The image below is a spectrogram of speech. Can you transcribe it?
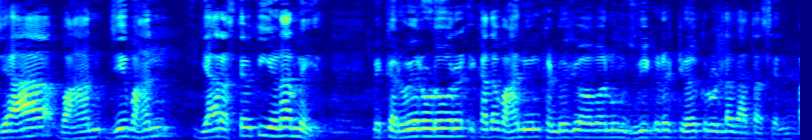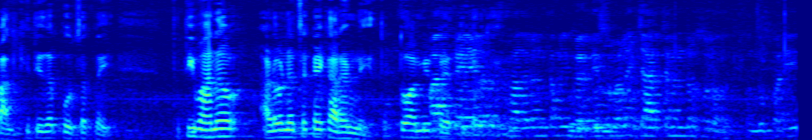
ज्या वाहन जे वाहन या रस्त्यावरती येणार नाहीत म्हणजे कर्वे रोडवर एखादं वाहन येऊन खंडोजी बाबांना उजवीकडे टिळक रोडला जात असेल आणि पालखी तिथं पोचत नाही तर ती वाहनं अडवण्याचं काही कारण नाही. तर तो आम्ही प्रयत्न दुपारी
